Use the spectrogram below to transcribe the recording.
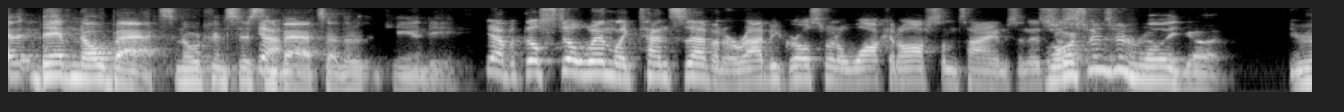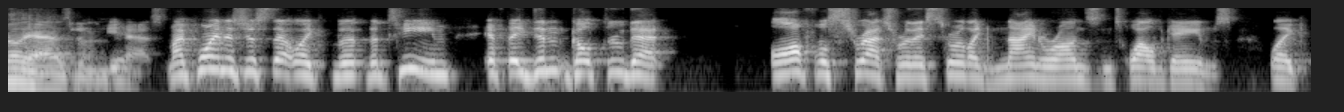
have, they have no bats, no consistent Yeah. bats other than Candy. yeah, but they'll still win like 10-7 or Robbie Grossman will walk it off sometimes, and it's just Grossman's been really good. He really has been. he has. My point is just that like the, the team, if they didn't go through that awful stretch where they scored like nine runs in 12 games, like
